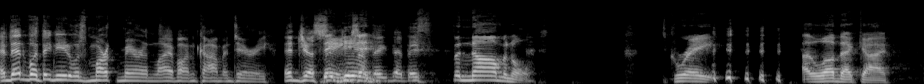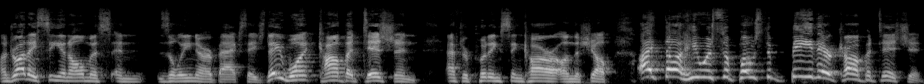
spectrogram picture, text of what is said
And then what they needed was Marc Maron live on commentary and just they saying did. something that they He's phenomenal. It's great. I love that guy. Andrade Cien Almas and Zelina are backstage. They want competition after putting Sin Cara on the shelf. I thought he was supposed to be their competition.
